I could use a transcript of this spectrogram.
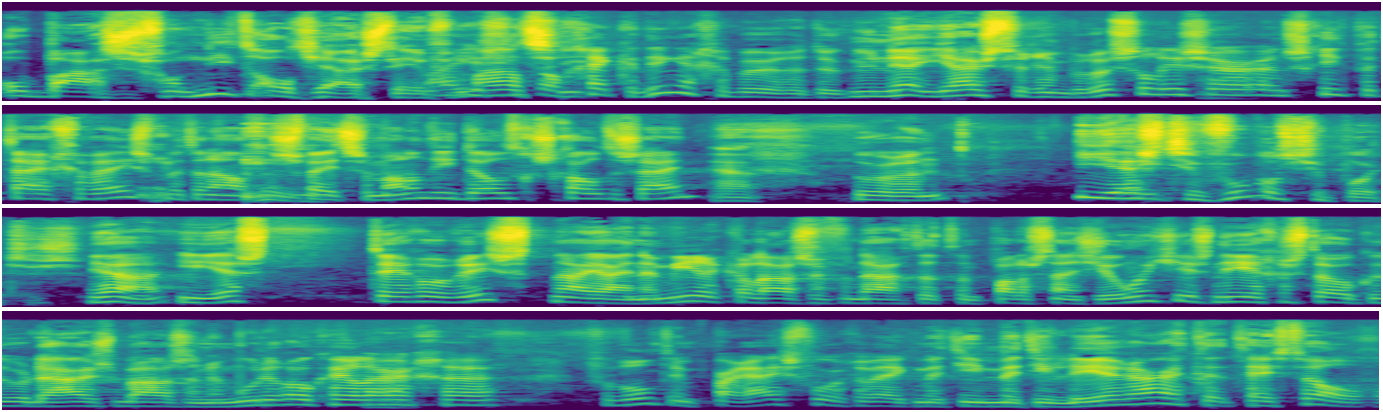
op basis van niet al het juiste Maar je ziet al informatie. gekke dingen gebeuren natuurlijk. Nu, juist weer in Brussel is er een schietpartij geweest... met een aantal Zweedse mannen die doodgeschoten zijn. Ja. Door een IS Zweedse voetbalsupporters. Ja, IS-terrorist. Nou ja, in Amerika lazen we vandaag dat een Palestijns jongetje is neergestoken door de huisbaas en de moeder ook heel erg eh, verwond. In Parijs vorige week met die, met die leraar. Het, het heeft wel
